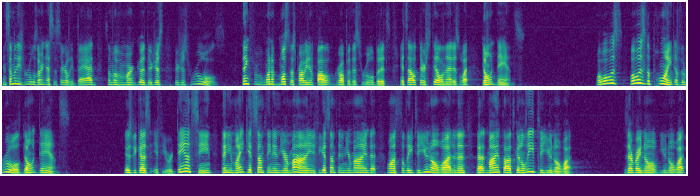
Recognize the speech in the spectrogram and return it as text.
And some of these rules aren't necessarily bad, some of them aren't good. They're just, they're just rules. Think for one of most of us probably didn't follow, grow up with this rule, but it's it's out there still, and that is what? Don't dance. Well, what was what was the point of the rule? Don't dance. It was because if you were dancing, then you might get something in your mind. If you get something in your mind that wants to lead to you know what, and then that mind thought's going to lead to you know what. Does everybody know you know what?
